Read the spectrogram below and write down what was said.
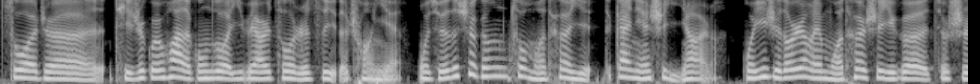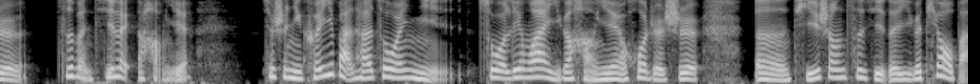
做着体制规划的工作，一边做着自己的创业。我觉得这跟做模特也概念是一样的。我一直都认为模特是一个就是资本积累的行业，就是你可以把它作为你做另外一个行业，或者是嗯提升自己的一个跳板。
